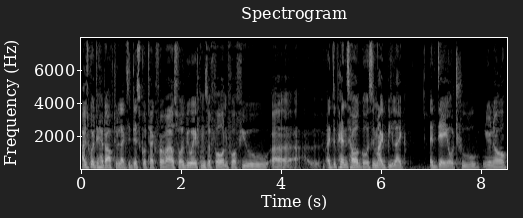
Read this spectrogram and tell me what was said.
I was going to head off to like the discotheque for a while, so I'll be away from the phone for a few. Uh, it depends how it goes. It might be like a day or two, you know.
